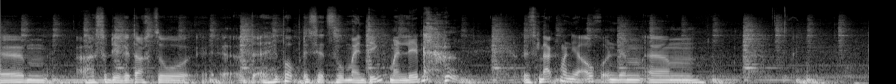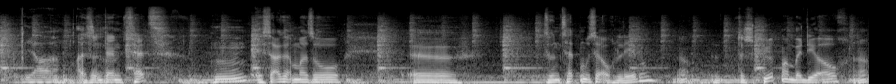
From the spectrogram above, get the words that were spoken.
ähm, hast du dir gedacht, so äh, Hip-Hop ist jetzt so mein Ding, mein Leben? Das merkt man ja auch in dem, ähm, ja, also in deinem Set. Ich sage immer so, äh, so ein Set muss ja auch leben. Ne? Das spürt man bei dir auch, ne?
